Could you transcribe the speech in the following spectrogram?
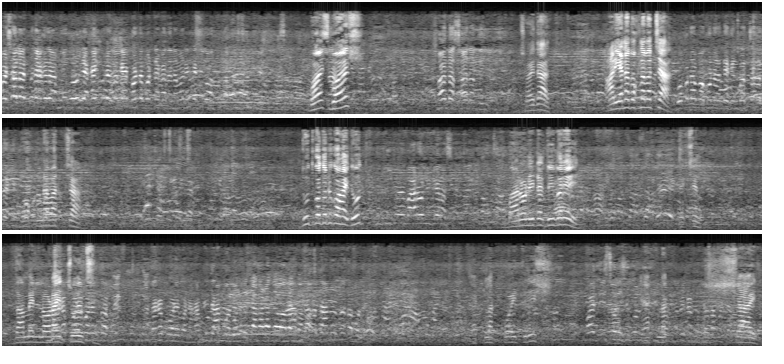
বয়স বয়স? ছয় দাঁত। আরিয়ানা বকনা বাচ্চা? বকনা বাচ্চা। দুধ কতটুকু হয় দুধ? বারো লিটার দুইবারে দেখছেন। দামের লড়াই চলছে। এক লাখ পঁয়ত্রিশ, এক লাখ ষাট।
